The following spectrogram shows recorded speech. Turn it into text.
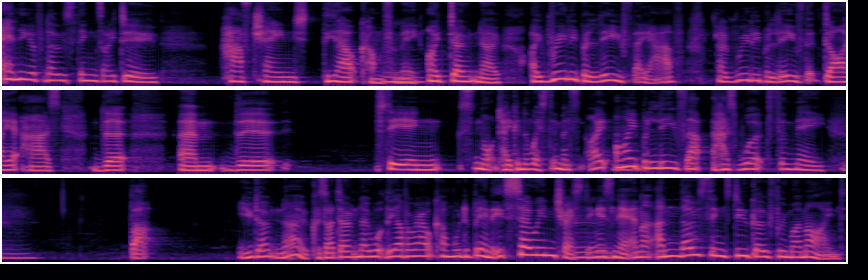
any of those things I do have changed the outcome for me. I don't know. I really believe they have. I really believe that diet has, that um, the seeing, not taking the Western medicine, I, I mm. believe that has worked for me. Mm. But you don't know because I don't know what the other outcome would have been. It's so interesting, isn't mm. it? And I, and those things do go through my mind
